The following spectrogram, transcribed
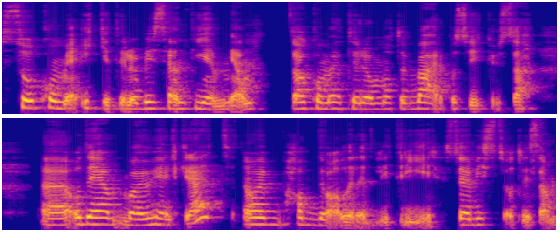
så kom jeg ikke til å bli sendt hjem igjen. Da kom jeg til å måtte være på sykehuset. Uh, og det var jo helt greit, og jeg hadde jo allerede litt rier, så jeg visste jo at liksom,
